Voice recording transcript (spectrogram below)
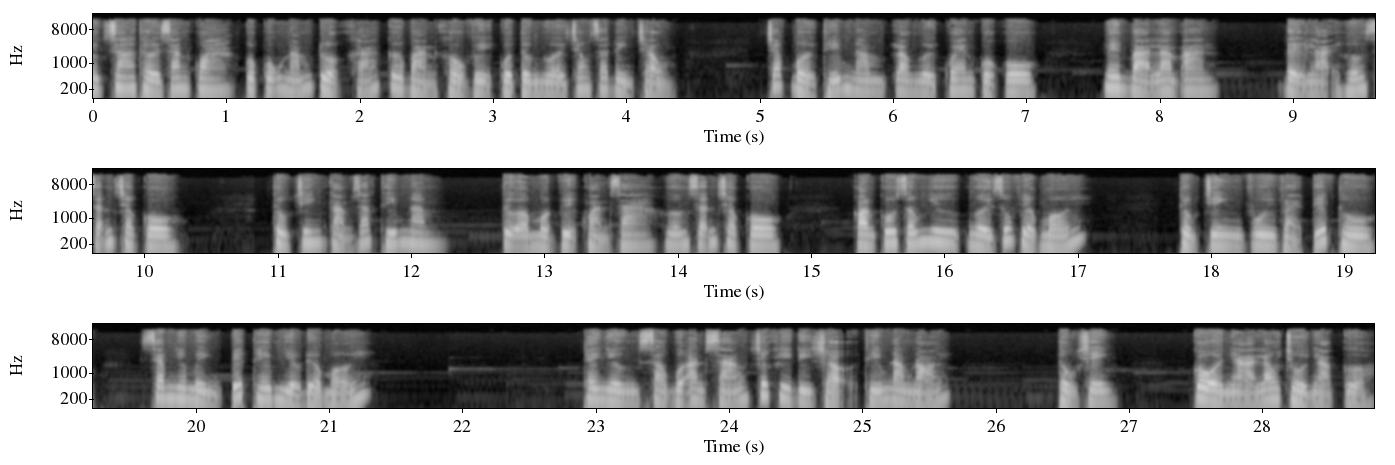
Thực ra thời gian qua, cô cũng nắm được khá cơ bản khẩu vị của từng người trong gia đình chồng. Chắc bởi thím năm là người quen của cô, nên bà Lam An để lại hướng dẫn cho cô. Thục Trinh cảm giác thím năm tựa một vị quản gia hướng dẫn cho cô, còn cô giống như người giúp việc mới. Thục Trinh vui vẻ tiếp thu, xem như mình biết thêm nhiều điều mới. Thế nhưng sau bữa ăn sáng trước khi đi chợ, thím năm nói, Thục Trinh, Cô ở nhà lau chùi nhà cửa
